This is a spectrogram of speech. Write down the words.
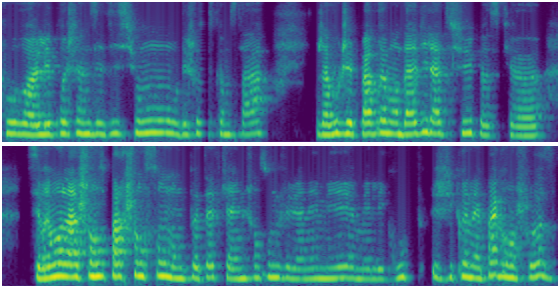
pour les prochaines éditions ou des choses comme ça, j'avoue que j'ai pas vraiment d'avis là-dessus parce que c'est vraiment la chance par chanson. Donc, peut-être qu'il y a une chanson que j'ai bien aimée, mais les groupes, j'y connais pas grand-chose.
